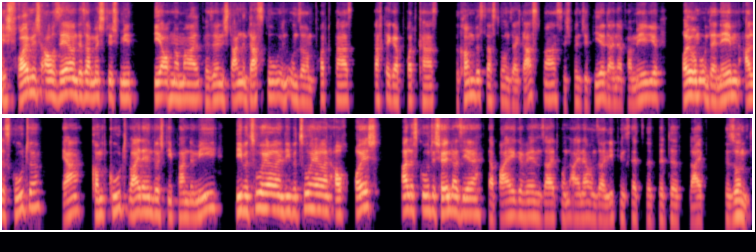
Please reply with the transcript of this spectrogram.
ich freue mich auch sehr und deshalb möchte ich mir dir auch nochmal persönlich danken, dass du in unserem Podcast, Dachdecker Podcast, gekommen bist, dass du unser Gast warst. Ich wünsche dir, deiner Familie, eurem Unternehmen alles Gute. Ja, kommt gut weiterhin durch die Pandemie. Liebe Zuhörerinnen, liebe Zuhörer, auch euch alles Gute. Schön, dass ihr dabei gewesen seid. Und einer unserer Lieblingssätze, bitte bleibt gesund.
